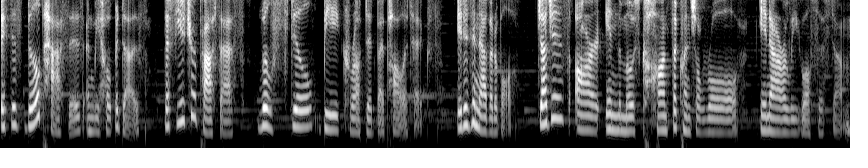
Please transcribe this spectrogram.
if this bill passes, and we hope it does, the future process will still be corrupted by politics. It is inevitable. Judges are in the most consequential role in our legal system,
